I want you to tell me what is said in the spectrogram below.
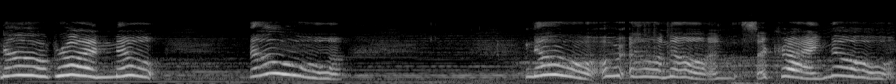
No, Brawn, no! No! No! Oh, oh no! Start crying. No!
